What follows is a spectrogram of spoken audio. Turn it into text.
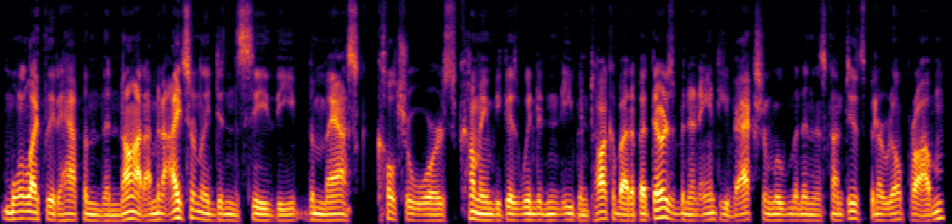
more likely to happen than not. I mean, I certainly didn't see the the mask culture wars coming because we didn't even talk about it. But there has been an anti-vaxxer movement in this country. It's been a real problem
